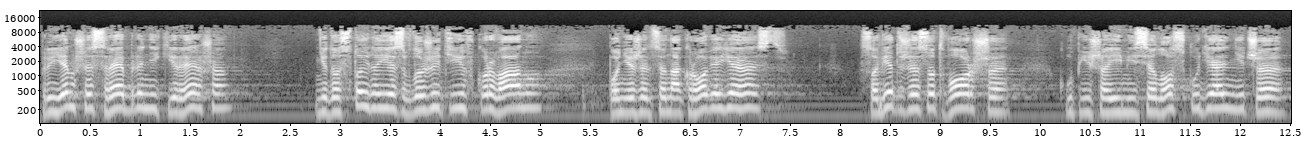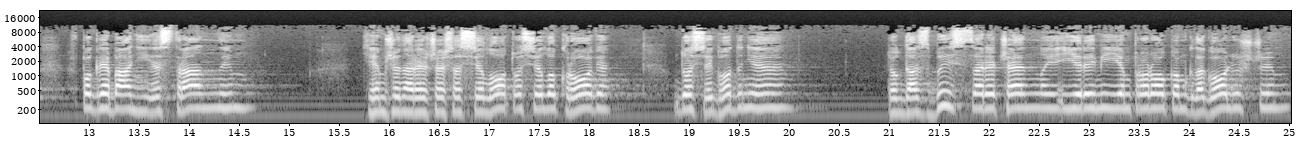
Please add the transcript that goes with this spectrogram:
приемши сребренники реша, недостойно есть вложить их в корвану, понеже цена крови есть. Совет же сотворше, купиша ими село скудельниче, в погребании странным, тем же наречеша село, то село крови, до сего дня. Тогда сбысться реченное Иеремием пророком глаголющим,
